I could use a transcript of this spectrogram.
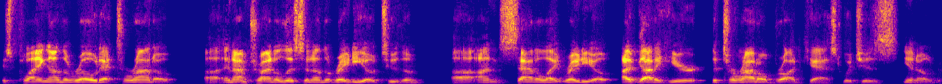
is playing on the road at Toronto, uh, and I'm trying to listen on the radio to them uh, on satellite radio, I've got to hear the Toronto broadcast, which is you know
